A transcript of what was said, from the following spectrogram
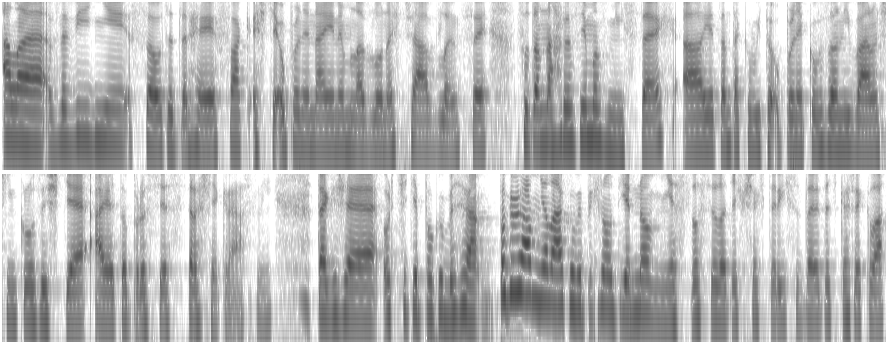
Ale ve Vídni jsou ty trhy fakt ještě úplně na jiném levelu než třeba v Linci. Jsou tam na hrozně moc místech, a je tam takový to úplně kouzelný vánoční kluziště a je to prostě strašně krásný. Takže určitě pokud bych vám, pokud bych vám měla jako vypíchnout jedno město z těch všech, kterých jsem tady teďka řekla,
